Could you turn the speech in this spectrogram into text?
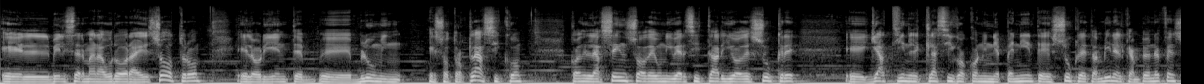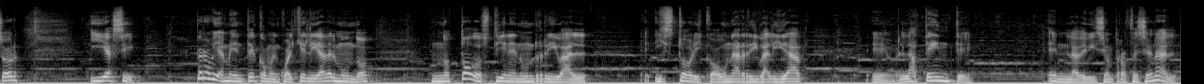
El Bilzerman Aurora es otro, el Oriente eh, Blooming es otro clásico. Con el ascenso de Universitario de Sucre, eh, ya tiene el clásico con Independiente de Sucre también, el campeón defensor, y así. Pero obviamente, como en cualquier liga del mundo, no todos tienen un rival eh, histórico, una rivalidad latente en la división profesional.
